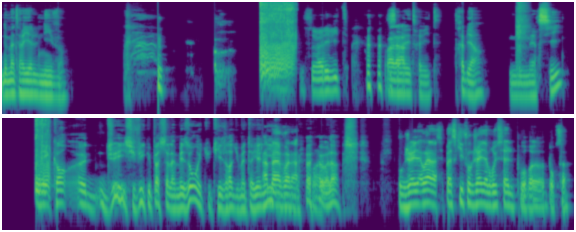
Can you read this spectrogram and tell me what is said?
de matériel Nive? Ça va aller vite. Ça va aller très vite. Très bien. Merci. Et quand euh, Jay, il suffit que tu passes à la maison et tu utiliseras du matériel. Ah bah voilà. Voilà. voilà. Faut que j'aille, voilà, c'est parce qu'il faut que j'aille à Bruxelles pour euh, pour ça.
